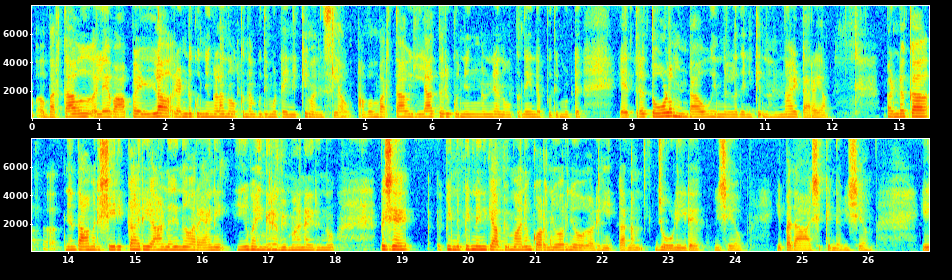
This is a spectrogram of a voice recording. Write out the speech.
ഭർത്താവ് അല്ലെ വാപ്പ ഉള്ള രണ്ട് കുഞ്ഞുങ്ങളെ നോക്കുന്ന ബുദ്ധിമുട്ട് എനിക്ക് മനസ്സിലാവും. അപ്പം ഭർത്താവ് ഇല്ലാത്തൊരു കുഞ്ഞുങ്ങളെ നോക്കുന്നതിന്റെ ബുദ്ധിമുട്ട് എത്രത്തോളം ഉണ്ടാവും എന്നുള്ളത് എനിക്ക് നന്നായിട്ട് അറിയാം. പണ്ടൊക്കെ ഞാൻ താമരശ്ശേരിക്കാരിയാണ് എന്ന് പറയാൻ എനിക്ക് ഭയങ്കര അഭിമാനമായിരുന്നു. പക്ഷേ പിന്നെ പിന്നെ എനിക്ക് അഭിമാനം കുറഞ്ഞു കുറഞ്ഞു തുടങ്ങി. കാരണം ജോളിയുടെ വിഷയം ഇപ്പം അത് ആഷിക്കിന്റെ വിഷയം ഈ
